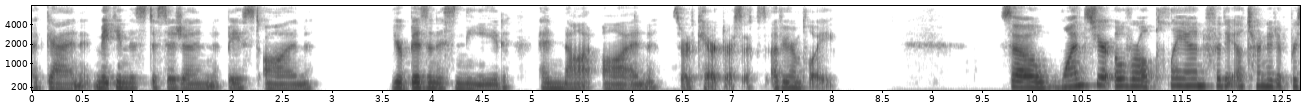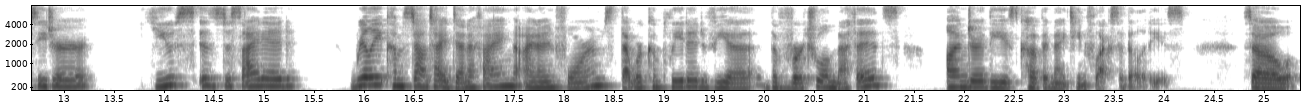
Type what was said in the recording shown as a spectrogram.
again, making this decision based on your business need and not on sort of characteristics of your employee. So, once your overall plan for the alternative procedure use is decided, really it comes down to identifying the I 9 forms that were completed via the virtual methods under these COVID 19 flexibilities. So,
